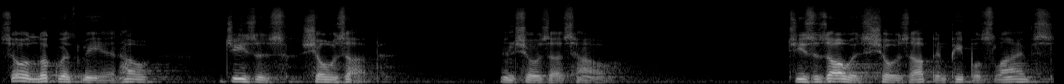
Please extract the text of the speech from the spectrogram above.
So look with me at how Jesus shows up and shows us how. Jesus always shows up in people's lives,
